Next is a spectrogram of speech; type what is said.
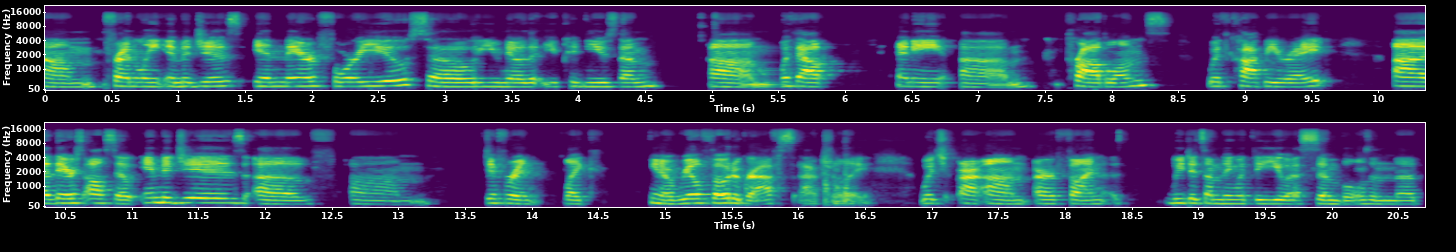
um, friendly images in there for you. So you know that you can use them um, without any um, problems with copyright. Uh, there's also images of um, different, like, you know, real photographs actually, which are, um, are fun we did something with the US symbols and the,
